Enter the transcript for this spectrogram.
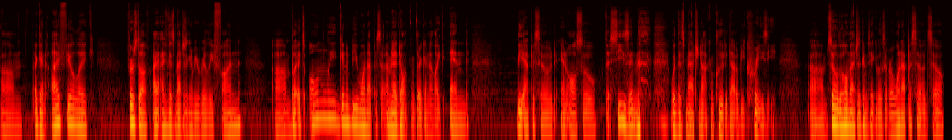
Um, again, I feel like, first off, I, I think this match is going to be really fun, um, but it's only going to be one episode. I mean, I don't think they're going to like end the episode and also the season with this match not concluded. That would be crazy. Um, so the whole match is going to take place over one episode. So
